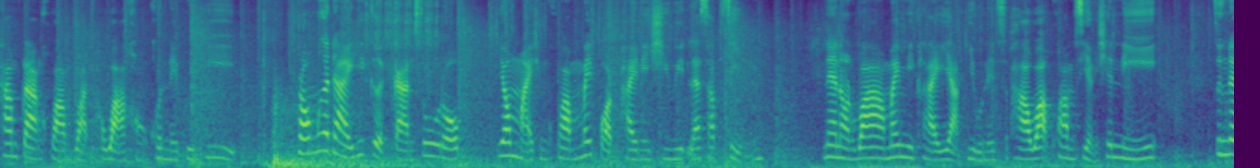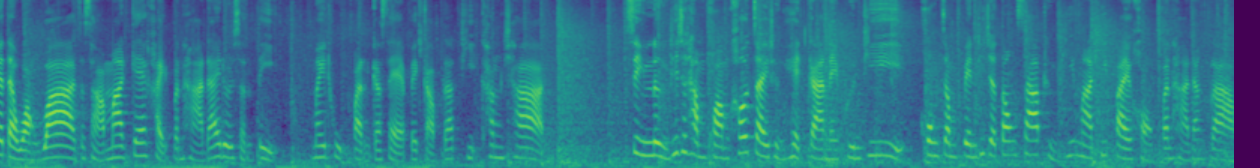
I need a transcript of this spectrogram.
ท่ามกลางความหวาดผวาของคนในพื้นที่ เพราะเมื่อใดที่เกิดการสู้รบ ย่อมหมายถึงความไม่ปลอดภัยในชีวิตและทรัพย์สิน แน่นอนว่าไม่มีใครอยากอยู่ในสภาวะความเสี่ยงเช่นนี้ ซึ่งได้แต่หวังว่าจะสามารถแก้ไขปัญหาได้โดยสันติ ไม่ถูกปั่นกระแสไปกับรัฐทิข้างชาติ สิ่งหนึ่งที่จะทำความเข้าใจถึงเหตุการณ์ในพื้นที่ คงจำเป็นที่จะต้องทราบถึงที่มาที่ไปของปัญหาดังกล่าว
